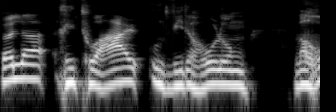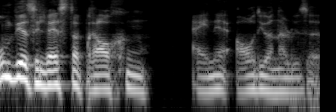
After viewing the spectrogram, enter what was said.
Böller, Ritual und Wiederholung. Warum wir Silvester brauchen. Eine Audioanalyse.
